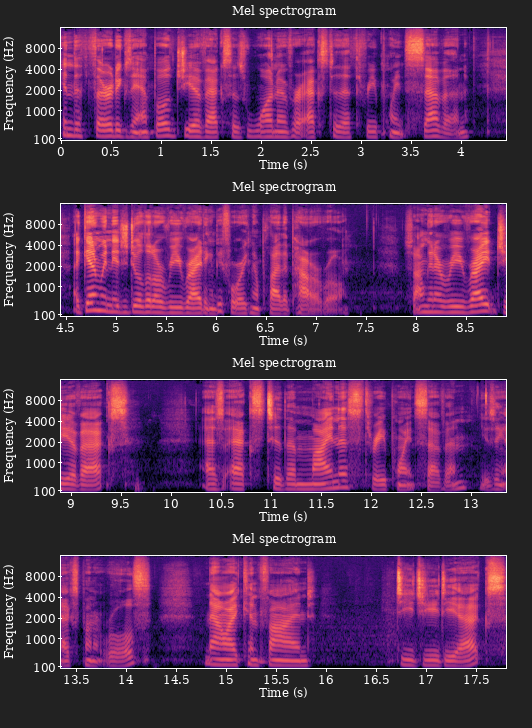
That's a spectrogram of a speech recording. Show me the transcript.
In the third example, g of x is 1 over x to the 3.7. Again, we need to do a little rewriting before we can apply the power rule. So I'm going to rewrite g of x as x to the minus 3.7 using exponent rules. Now I can find dg dx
